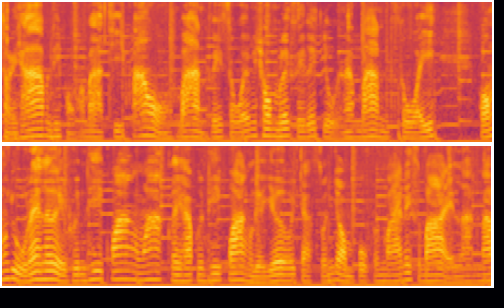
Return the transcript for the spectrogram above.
สวัสดีครับวันนี้ผมมาบาชีเป้า บ้านสวยๆไม่ชมเล็กสวยเล็กอยู่นะบ้านสวยพร้อมอยู่ได้เลย พื้นที่กว้างมากเลยครับ พื้นที่กว้างเหลือเยอะไว้จัดสวนหย่อมปลูกต้นไม้ได้สบายลานหน้า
